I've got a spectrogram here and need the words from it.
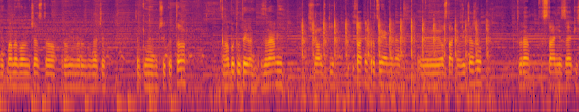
jak mamy wolny czas to robimy różne rzeczy, takie na przykład to, albo tutaj za nami świątki. Ostatnio pracujemy nad y, ostatnią wieczerzą, która powstanie za jakiś,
